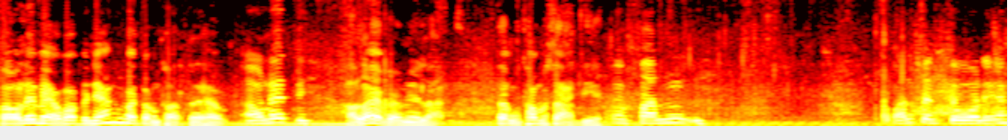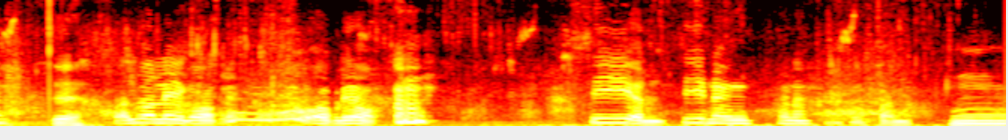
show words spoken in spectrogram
เราเลยแม่ว่าเป็นหยังว่าต้องถอดเลยครับ เอาเลยติเอาเลยแบบนี้ล่ะต้องธรรมศาสตร์ดีเออฝันฝันเป็นตัวเด้เจ้ฝันว่าเลขออกแล้วออกแล้ว สี่อันสี่หนึ่งพะนะฝันอืม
